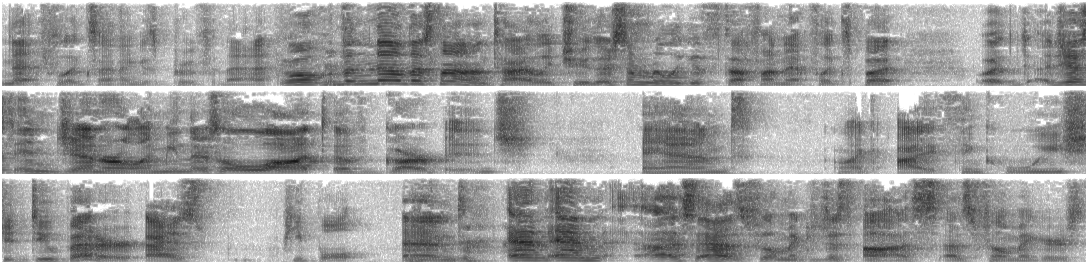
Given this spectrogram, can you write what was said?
Netflix, I think, is proof of that. Well, no, that's not entirely true. There's some really good stuff on Netflix, but uh, just in general, I mean, there's a lot of garbage, and like I think we should do better as people, and and and us as filmmakers, just us as filmmakers.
